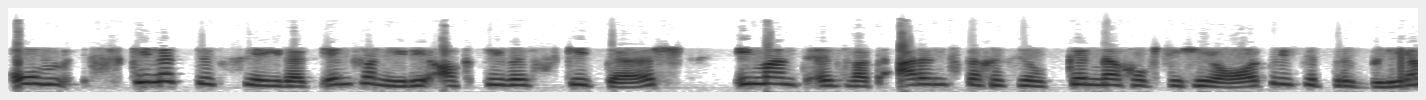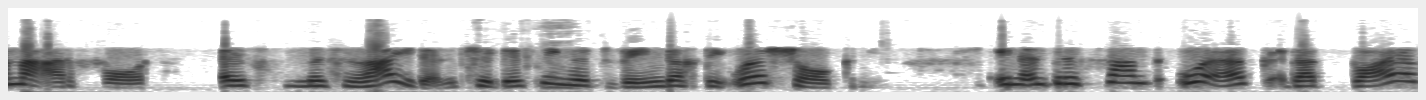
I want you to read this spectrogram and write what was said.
om skielik te sê dat een van hierdie aktiewe skieters iemand is wat ernstige sielkundige of psigiatriese probleme ervaar, is misleidend. So dis nie noodwendig die oorsaak nie. En interessant ook dat baie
